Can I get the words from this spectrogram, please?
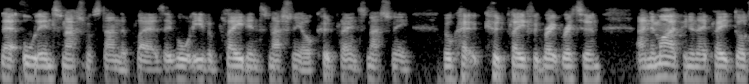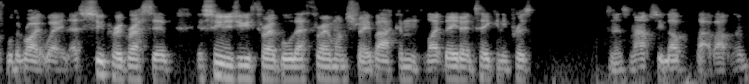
they're all international standard players. They've all either played internationally or could play internationally, or could play for Great Britain. And in my opinion, they play dodgeball the right way. They're super aggressive. As soon as you throw a ball, they're throwing one straight back, and like they don't take any prisoners. And I absolutely love that about them.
